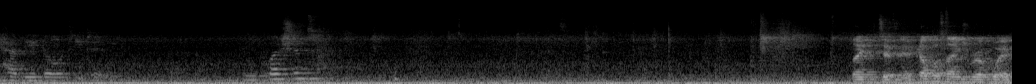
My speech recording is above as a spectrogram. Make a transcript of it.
have the ability to. Any questions? Thank you, Tiffany. A couple of things real quick.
